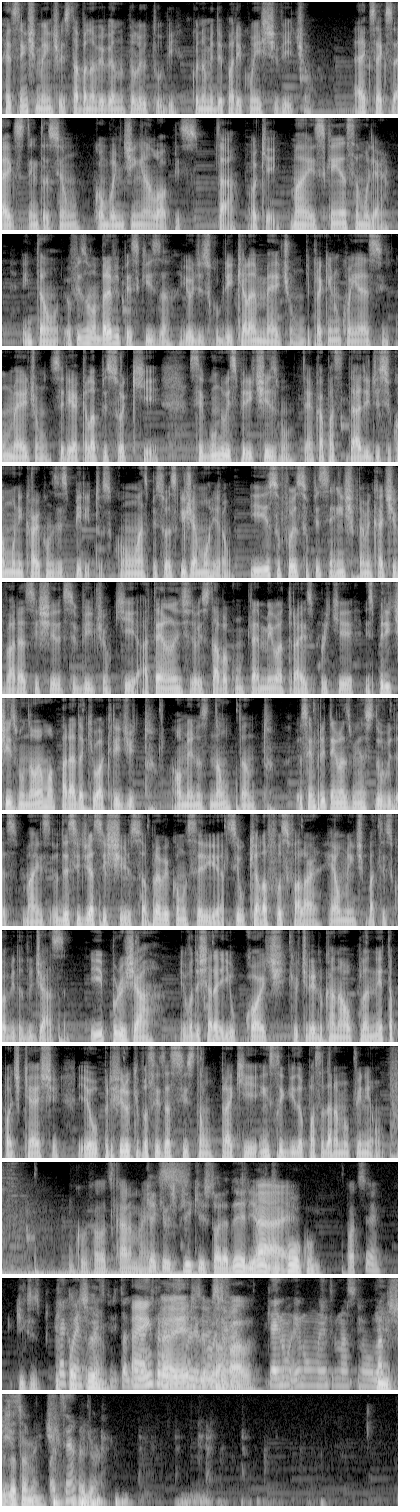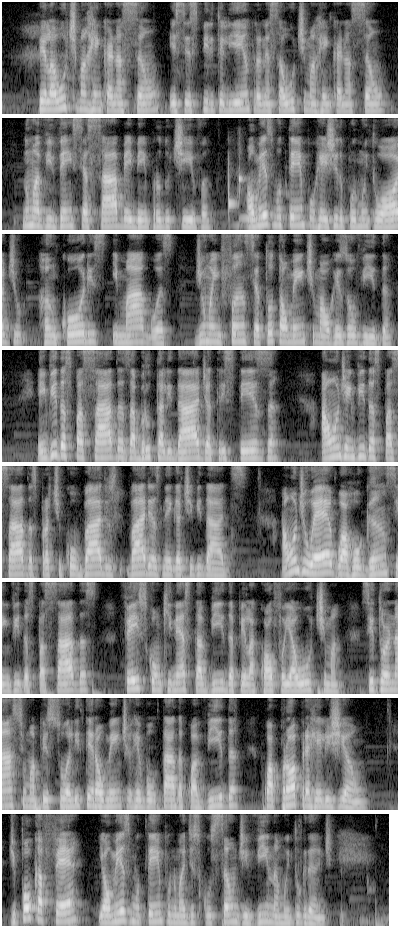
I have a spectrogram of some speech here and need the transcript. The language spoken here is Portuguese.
Recentemente eu estava navegando pelo YouTube quando me deparei com este vídeo. XXX Tentação com Vandinha Lopes. Tá, ok. Mas quem é essa mulher? Então, eu fiz uma breve pesquisa e eu descobri que ela é médium. E para quem não conhece, um médium seria aquela pessoa que, segundo o espiritismo, tem a capacidade de se comunicar com os espíritos, com as pessoas que já morreram. E isso foi o suficiente para me cativar a assistir esse vídeo, que até antes eu estava com o pé meio atrás porque espiritismo não é uma parada que eu acredito, ao menos não tanto. Eu sempre tenho as minhas dúvidas, mas eu decidi assistir só para ver como seria se o que ela fosse falar realmente batesse com a vida do Jassa. E por já, eu vou deixar aí o corte que eu tirei do canal Planeta Podcast. Eu prefiro que vocês assistam para que em seguida eu possa dar a minha opinião. Nunca ouvi falar desse cara, mas... Quer que eu explique a história dele Ah, antes é. um pouco? Pode ser. O que, que vocês Quer que eu entre na espiritualidade? É, entra eu entra depois depois você fala. Que aí não, eu não entro na- no lado Isso, físico. exatamente. Pode ser? Melhor. Pela última reencarnação, esse espírito ele entra nessa última reencarnação numa vivência sábia e bem produtiva, ao mesmo tempo regido por muito ódio, rancores e mágoas de uma infância totalmente mal resolvida. Em vidas passadas, a brutalidade, a tristeza, aonde em vidas passadas praticou vários, várias negatividades, aonde o ego, a arrogância em vidas passadas fez com que nesta vida, pela qual foi a última, se tornasse uma pessoa literalmente revoltada com a vida, com a própria religião, de pouca fé e ao mesmo tempo numa discussão divina muito grande.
